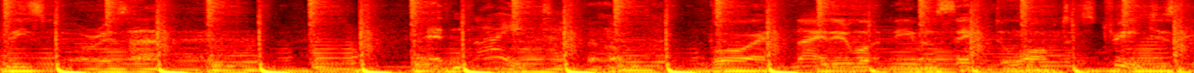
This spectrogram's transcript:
three stories high. At night, boy, at night it wasn't even safe to walk the street. You see,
